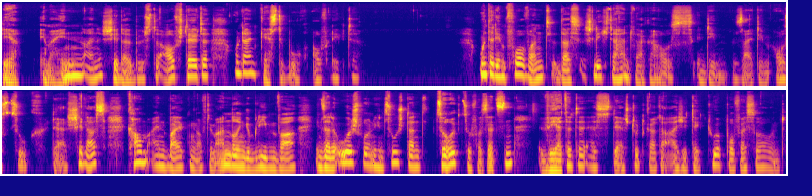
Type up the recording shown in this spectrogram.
der immerhin eine Schillerbüste aufstellte und ein Gästebuch auflegte unter dem Vorwand, das schlichte Handwerkerhaus, in dem seit dem Auszug der Schillers kaum ein Balken auf dem anderen geblieben war, in seinen ursprünglichen Zustand zurückzuversetzen, wertete es der Stuttgarter Architekturprofessor und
